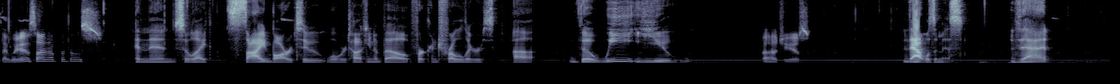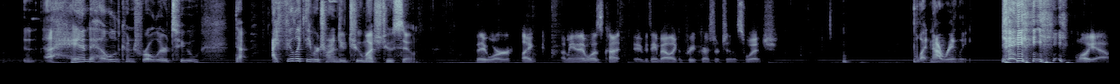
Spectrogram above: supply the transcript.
like, we didn't sign up for those. and then so like sidebar to what we're talking about for controllers uh the wii u Oh jeez. that was a miss that a handheld controller too that i feel like they were trying to do too much too soon They were like, I mean, it was kind of everything about like a precursor to the Switch. but not really Well, yeah.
